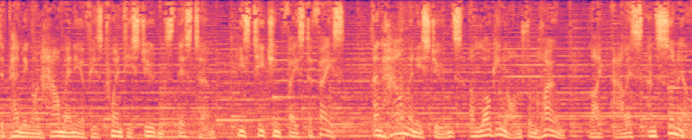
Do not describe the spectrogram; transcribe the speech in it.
depending on how many of his 20 students this term he's teaching face-to-face -face, and how many students are logging on from home, like Alice and Sunil.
